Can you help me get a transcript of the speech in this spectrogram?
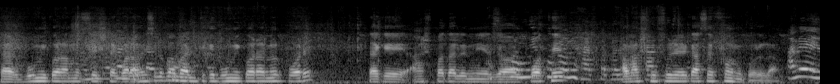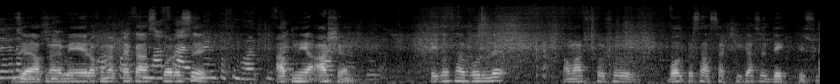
তার বমি করানোর চেষ্টা করা হয়েছিল বা বাড়ি থেকে বমি করানোর পরে তাকে হাসপাতালে নিয়ে যাওয়ার পথে আমার শ্বশুরের কাছে ফোন করলাম যে আপনার মেয়ে এরকম একটা কাজ করেছে আপনি আসেন। এই কথা বললে আমার শ্বশুর বলতেছে আচ্ছা ঠিক আছে দেখতেছি।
